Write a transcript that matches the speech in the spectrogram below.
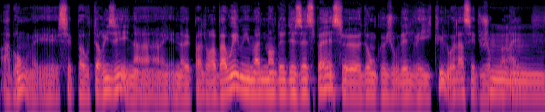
Ah bon, mais c'est pas autorisé, il n'avait pas le droit. Bah oui, mais il m'a demandé des espèces, euh, donc je voulais le véhicule, voilà, c'est toujours pareil. Hmm.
